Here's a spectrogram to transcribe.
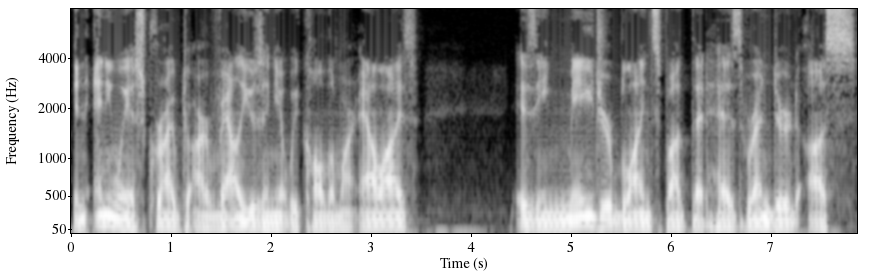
in any way ascribe to our values and yet we call them our allies is a major blind spot that has rendered us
